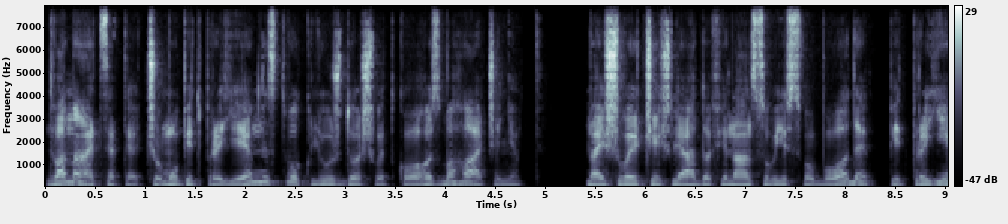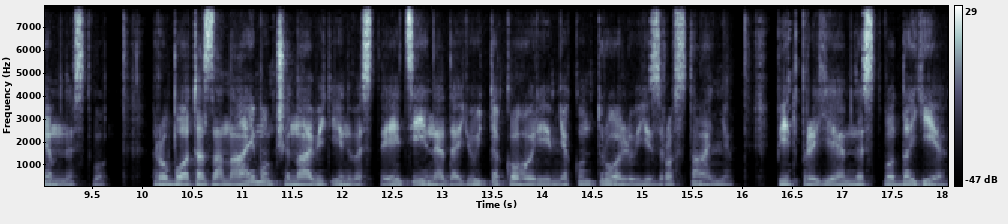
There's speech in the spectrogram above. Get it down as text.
12. Чому підприємництво ключ до швидкого збагачення? Найшвидший шлях до фінансової свободи підприємництво. Робота за наймом чи навіть інвестиції не дають такого рівня контролю і зростання. Підприємництво дає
